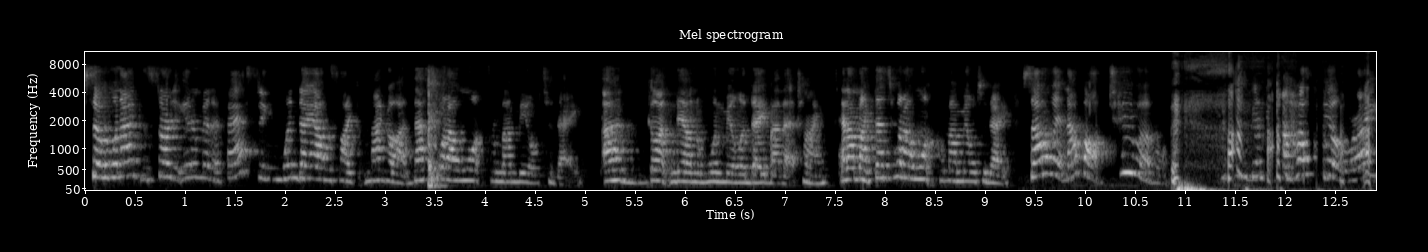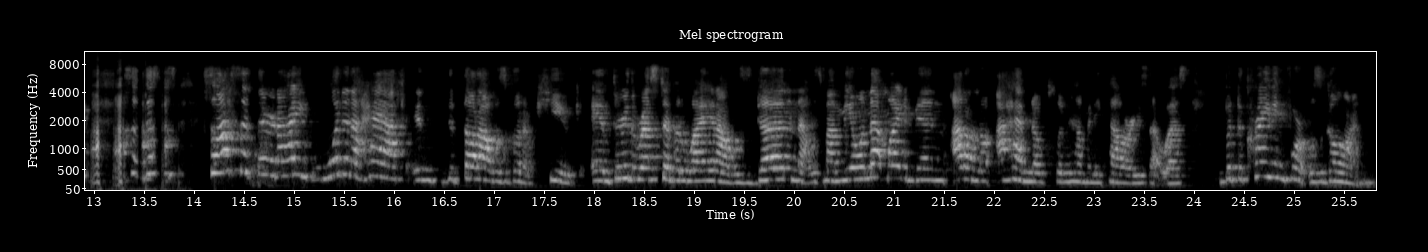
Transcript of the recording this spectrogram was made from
So when I started intermittent fasting, one day I was like, my God, that's what I want for my meal today. I had gotten down to one meal a day by that time. And I'm like, that's what I want for my meal today. So I went and I bought two of them. a whole meal, right? So this is so I sat there and I ate one and a half and thought I was gonna puke and threw the rest of it away and I was done and that was my meal. And that might have been, I don't know, I have no clue how many calories that was. But the craving for it was gone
